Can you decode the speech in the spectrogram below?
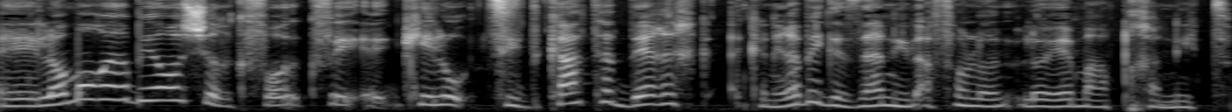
אה, לא מעורר בי אושר, כפו- כפי, אה, כאילו, צדקת הדרך, כנראה בגלל זה אני אף פעם לא לא אהיה מהפכנית.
